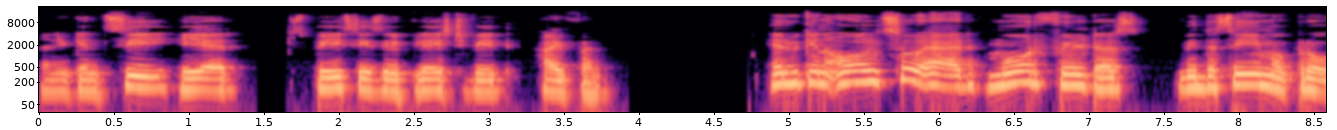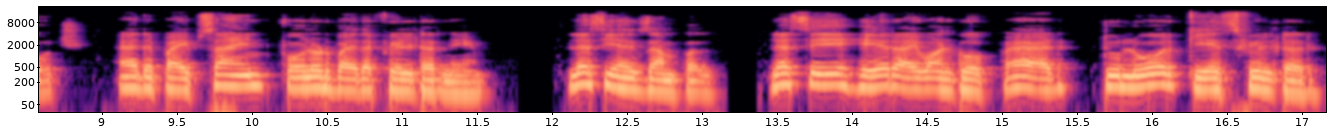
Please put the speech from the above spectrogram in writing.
and you can see here space is replaced with hyphen here we can also add more filters with the same approach add a pipe sign followed by the filter name let's see an example let's say here I want to add to lowercase filter.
